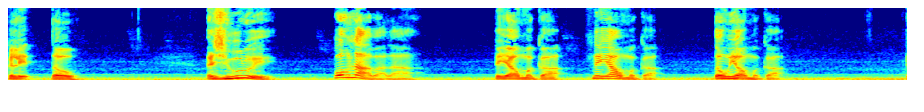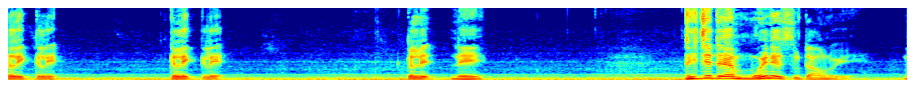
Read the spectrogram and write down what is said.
ကလစ်တော့အယူတွေပေါ်လာပါလားတယောက်မကနှစ်ယောက်မကသုံးယောက်မကကလစ်ကလစ်ကလစ်ကလစ်ကလစ်လေးဒီဂျစ်တယ်မွေးနေ့ဆူတောင်းတွေန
